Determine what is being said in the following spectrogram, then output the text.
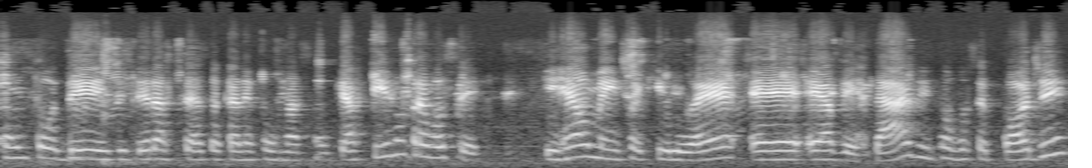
com poder de ter acesso àquela informação, que afirma para você que realmente aquilo é, é, é a verdade, então você pode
